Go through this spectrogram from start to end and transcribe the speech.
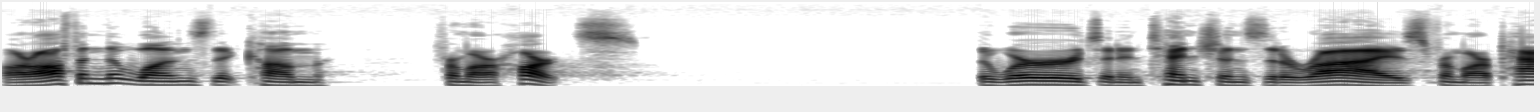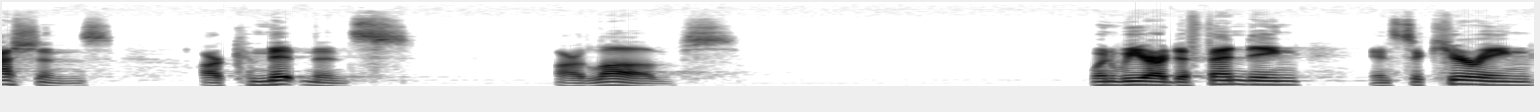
are often the ones that come from our hearts the words and intentions that arise from our passions, our commitments, our loves. When we are defending and securing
